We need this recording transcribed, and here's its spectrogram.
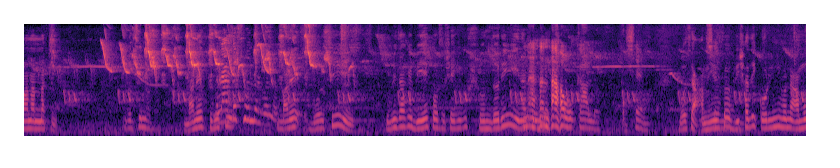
মানান নাকি? বুঝি না। মানে তুমি কি এত সুন্দর বলো। মানে বলছি তুমি তাকে বিয়ে করছ সে কি খুব সুন্দরী না না না ও কালো। সেম বলছে আমি তো বিষাদি করিনি মানে আমু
